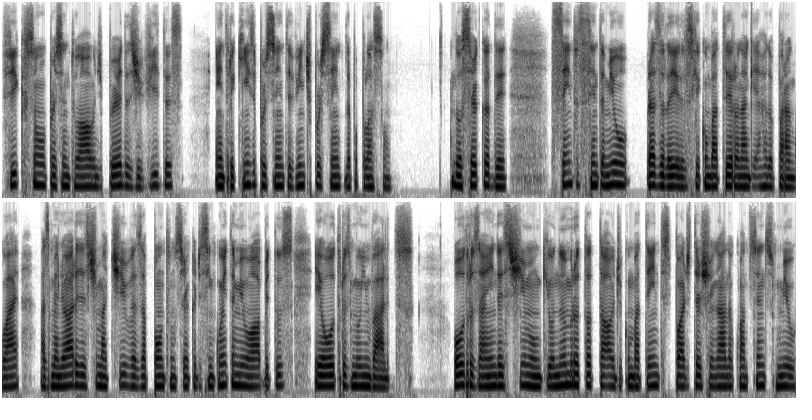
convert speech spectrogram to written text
fixam o percentual de perdas de vidas entre 15% e 20% da população. Dos cerca de 160 mil brasileiros que combateram na Guerra do Paraguai, as melhores estimativas apontam cerca de 50 mil óbitos e outros mil inválidos. Outros ainda estimam que o número total de combatentes pode ter chegado a 400 mil,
